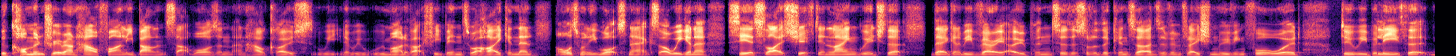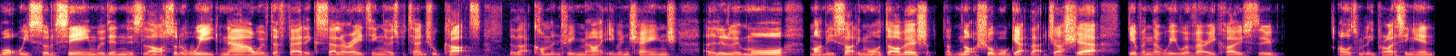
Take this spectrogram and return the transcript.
the commentary around how finely balanced that was and, and how close we you know we, we might have actually been to a hike. And then ultimately what's next? Are we going to see a slight shift in language that they're going to be very open to the sort of the concerns of inflation moving forward? Do we believe that what we've sort of seen within this last sort of week now with the fed accelerating those potential cuts that that commentary might even change a little bit more might be slightly more dovish? I'm not sure we'll get that just yet given that we were very close to ultimately pricing in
